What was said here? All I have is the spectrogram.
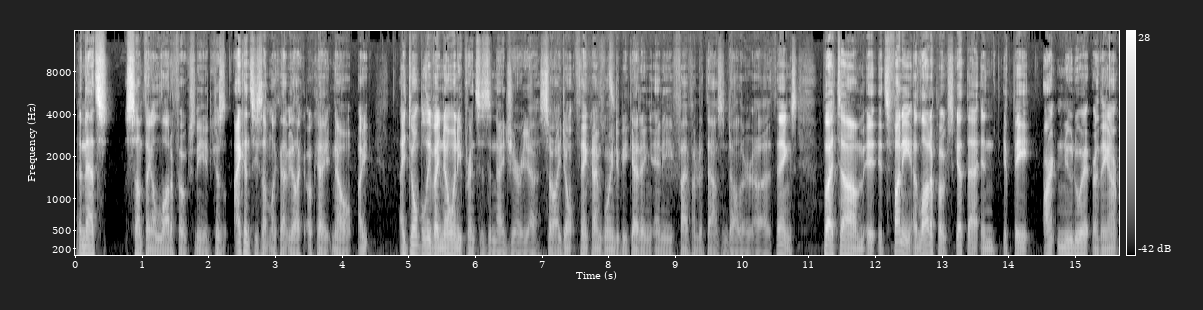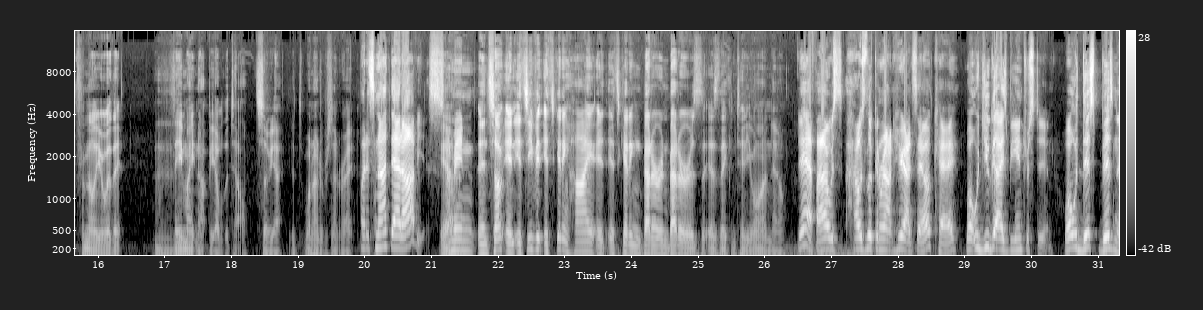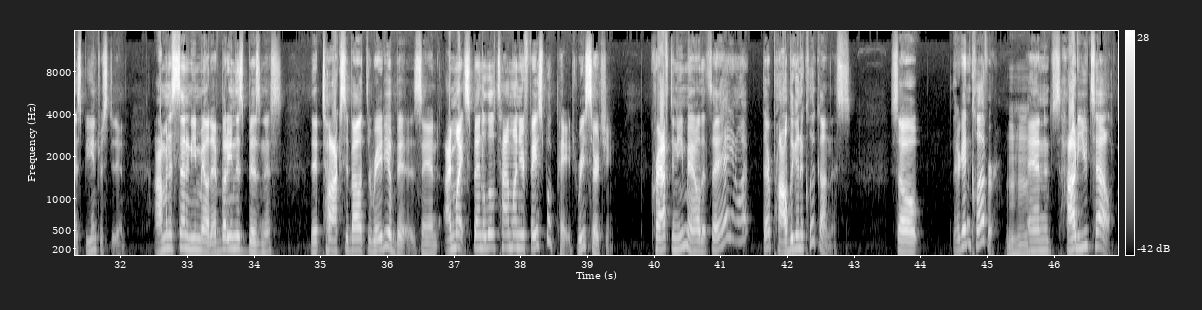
And that's something a lot of folks need because I can see something like that and be like, okay, no, I I don't believe I know any princes in Nigeria, so I don't think I'm going to be getting any five hundred thousand dollar uh, things. But um, it, it's funny, a lot of folks get that, and if they aren't new to it or they aren't familiar with it, they might not be able to tell. So yeah, it's one hundred percent right. But it's not that obvious. I mean, and some, and it's even it's getting high. It, it's getting better and better as as they continue on now. Yeah, if I was I was looking around here, I'd say, okay, what would you guys be interested in? What would this business be interested in? I'm gonna send an email to everybody in this business that talks about the radio biz, and I might spend a little time on your Facebook page researching, craft an email that say, hey, you know what? They're probably gonna click on this. So they're getting clever, mm-hmm. and it's how do you tell?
